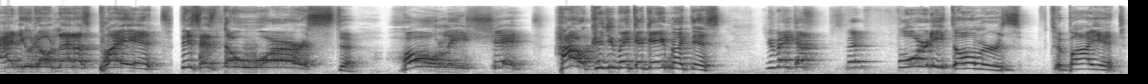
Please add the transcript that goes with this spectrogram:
and you don't let us play it. This is the worst. Holy shit. How can you make a game like this? You make us spend $40 to buy it.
